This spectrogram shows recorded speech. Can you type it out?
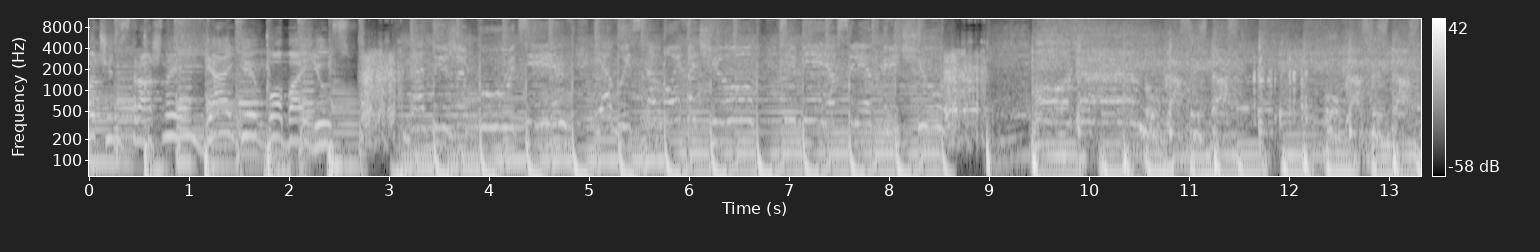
очень страшный, я его боюсь. Да ты же Путин, я быть с тобой хочу, тебе я вслед кричу. Путин указ издаст, указ издаст,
